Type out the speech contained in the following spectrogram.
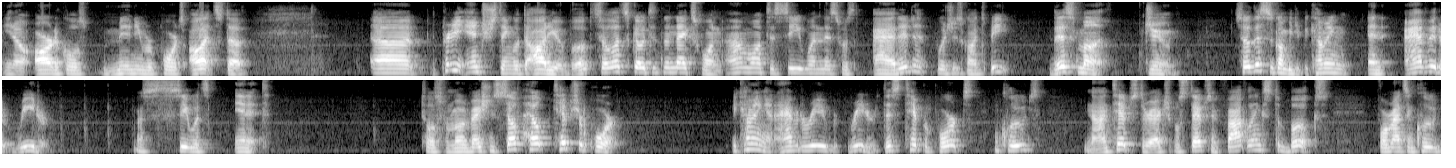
you know articles, mini reports, all that stuff. Uh, pretty interesting with the audiobook. So let's go to the next one. I want to see when this was added, which is going to be this month, June. So this is going to be becoming an avid reader. Let's see what's in it. Tools for Motivation Self-Help Tips Report. Becoming an avid re reader. This tip report includes 9 tips, 3 actionable steps, and 5 links to books. Formats include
